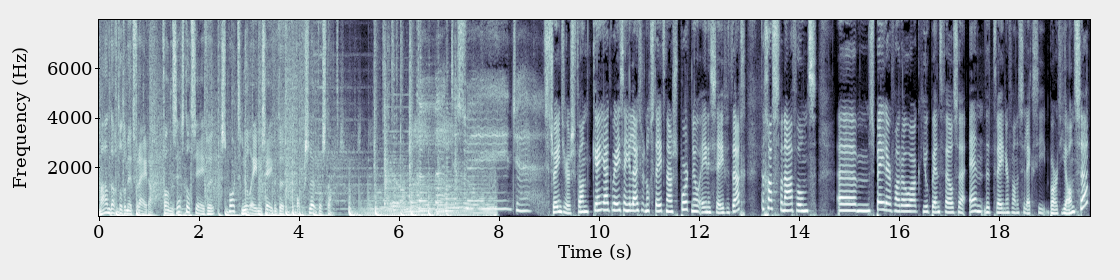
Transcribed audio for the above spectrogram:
Maandag tot en met vrijdag van 6 tot 7 Sport 071 op Sleutelstad. Strangers van Kenya Grace. En je luistert nog steeds naar Sport 071. De gast vanavond, ehm, speler van Roak, Hugh Bentvelsen en de trainer van de selectie Bart Jansen.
